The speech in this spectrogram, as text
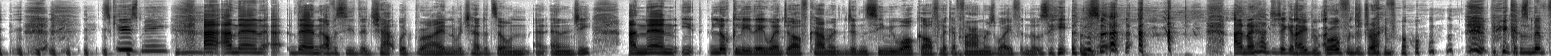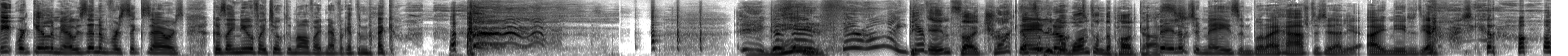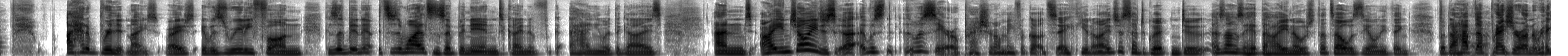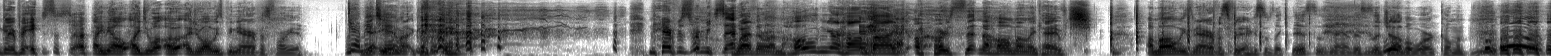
excuse me, uh, and then uh, then obviously the chat with Brian, which had its own uh, energy, and then luckily they went off camera and didn't see me walk off like a farmer's wife in those heels. And I had to take an ibuprofen to drive home because my feet were killing me. I was in them for six hours because I knew if I took them off, I'd never get them back Because they're, they're high. The They're, inside track. That's what people looked- want on the podcast. they looked amazing, but I have to tell you, I needed the ibuprofen to get home. I had a brilliant night, right? It was really fun because I'd been. It's a while since I've been in to kind of hanging with the guys, and I enjoyed it. Uh, It was it was zero pressure on me for God's sake. You know, I just had to go out and do as long as I hit the high note. That's always the only thing. But I have that pressure on a regular basis. So. I know. I do. I, I do always be nervous for you. Yeah, me yeah, too. I- Nervous for myself. whether I'm holding your handbag or sitting at home on my couch. I'm always nervous for you because I'm like, this is now, this is a job of work coming.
